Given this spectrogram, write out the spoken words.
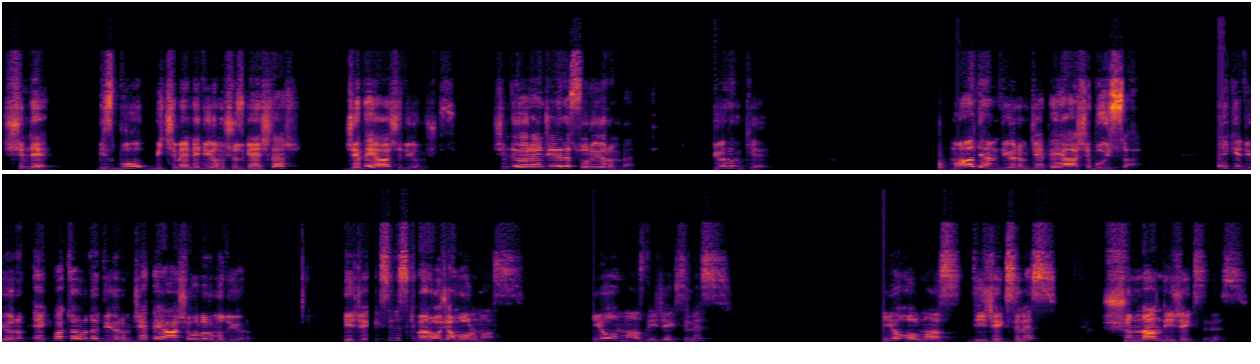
Şimdi biz bu biçime ne diyormuşuz gençler? Cephe yağışı diyormuşuz. Şimdi öğrencilere soruyorum ben. Diyorum ki madem diyorum cephe yağışı buysa peki diyorum ekvatorda diyorum cephe yağışı olur mu diyorum. Diyeceksiniz ki ben hocam olmaz. Niye olmaz diyeceksiniz? Niye olmaz diyeceksiniz? Şundan diyeceksiniz.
